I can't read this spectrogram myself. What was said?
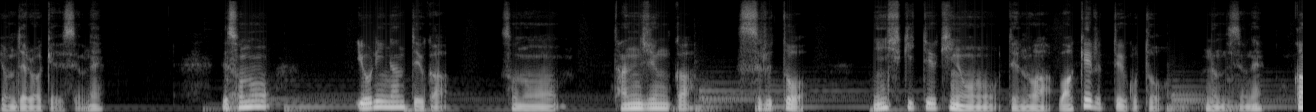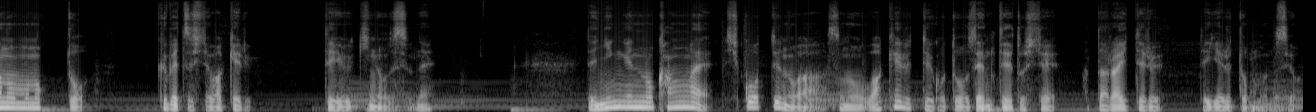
呼んでるわけですよね。で、その、よりなんていうか、その、単純化すると、認識っていう機能っていうのは分けるっていうことなんですよね。他のものと区別して分けるっていう機能ですよね。で人間の考え思考っていうのはその分けるっていうことを前提として働いてるって言えると思うんですよ。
